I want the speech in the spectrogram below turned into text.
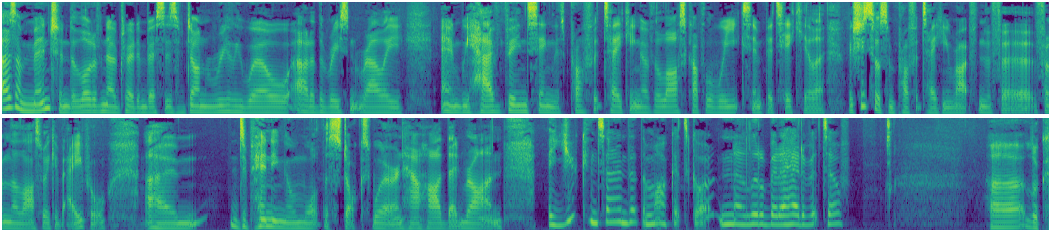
as I mentioned, a lot of NAB trade investors have done really well out of the recent rally, and we have been seeing this profit taking over the last couple of weeks in particular. We actually saw some profit taking right from the from the last week of April. Um, depending on what the stocks were and how hard they'd run. Are you concerned that the market's gotten a little bit ahead of itself? Uh, look,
